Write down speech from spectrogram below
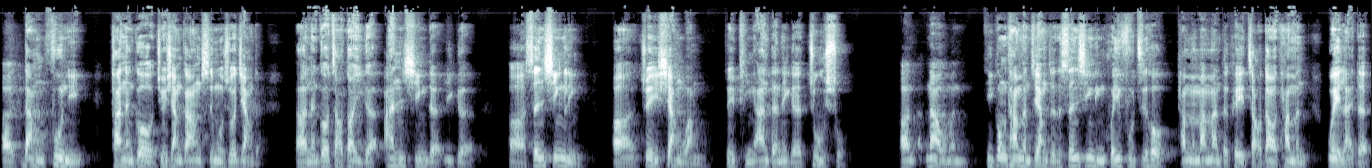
呃让妇女她能够就像刚刚师母所讲的。啊、呃，能够找到一个安心的一个呃身心灵、呃、最向往、最平安的那个住所啊、那我们提供他们这样子的身心灵恢复之后，他们慢慢的可以找到他们未来的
